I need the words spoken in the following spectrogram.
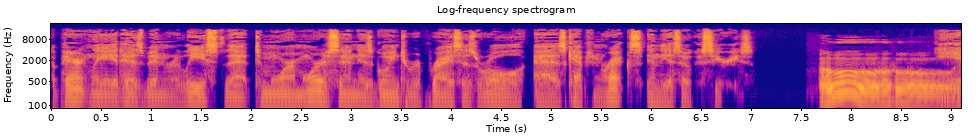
apparently it has been released that Temuera Morrison is going to reprise his role as Captain Rex in the Ahsoka series. Ooh, Yeah.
